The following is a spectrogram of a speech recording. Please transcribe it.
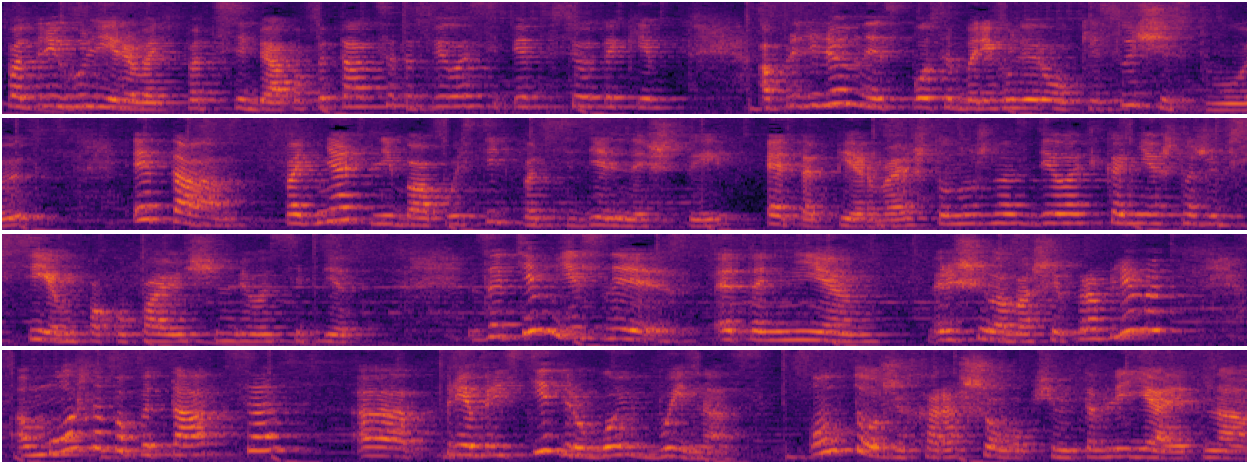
подрегулировать под себя, попытаться этот велосипед все-таки. Определенные способы регулировки существуют. Это поднять либо опустить подсидельный штырь. Это первое, что нужно сделать, конечно же, всем покупающим велосипед. Затем, если это не решило вашей проблемы, можно попытаться э, приобрести другой вынос. Он тоже хорошо, в общем-то, влияет на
